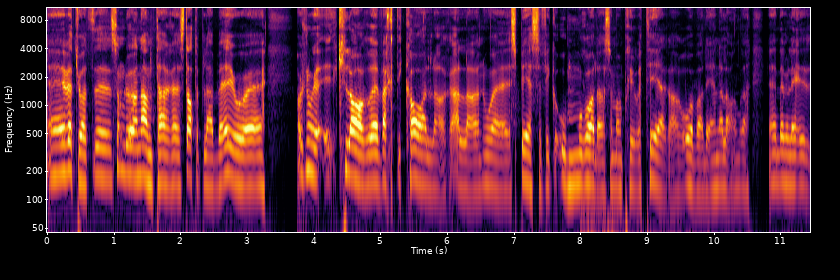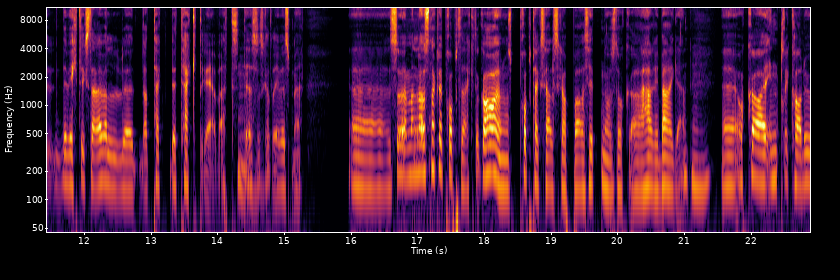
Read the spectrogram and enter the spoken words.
Eh, jeg vet jo at, eh, som du har nevnt her, eh, Startup Lab er jo eh, har ikke noen klare vertikaler eller noen spesifikke områder som man prioriterer over det ene eller andre. Det, vel, det viktigste er vel det tech-drevet, mm. det som skal drives med. Uh, så, men la oss snakke litt Proptech. Dere har jo noen Proptech-selskaper sittende hos dere her i Bergen. Mm. Uh, og hva inntrykk har du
